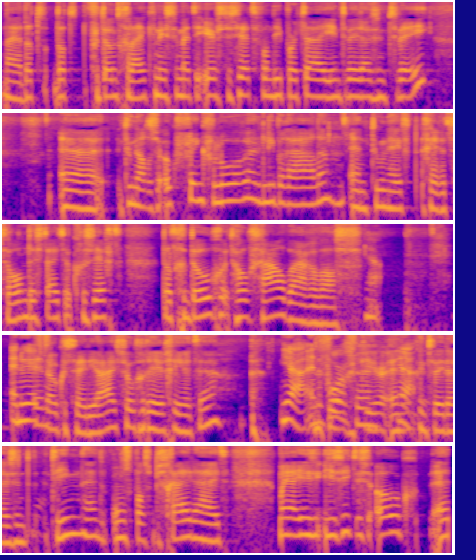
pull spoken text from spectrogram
Nou ja, dat, dat vertoont gelijkenissen met de eerste zet van die partij in 2002. Uh, toen hadden ze ook flink verloren, de liberalen. En toen heeft Gerrit Salm destijds ook gezegd dat gedogen het hoogst haalbare was. Ja. En, u heeft... en ook het CDA heeft zo gereageerd, hè? Ja, en de, de vorige, vorige, keer en ja. ook in 2010, hè, ons pas bescheidenheid. Maar ja, je, je ziet dus ook hè,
